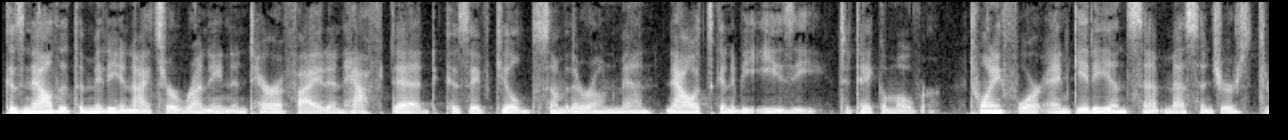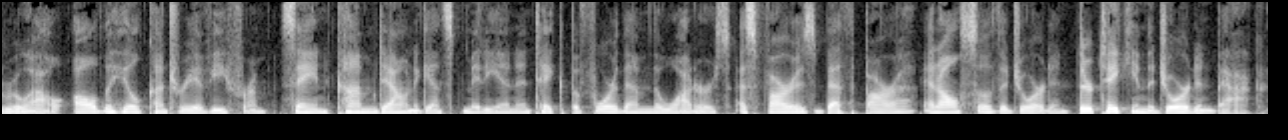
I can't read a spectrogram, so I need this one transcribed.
Because now that the Midianites are running and terrified and half dead because they've killed some of their own men, now it's going to be easy to take them over. 24 And Gideon sent messengers throughout all the hill country of Ephraim, saying, Come down against Midian and take before them the waters as far as Bethbara and also the Jordan. They're taking the Jordan back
